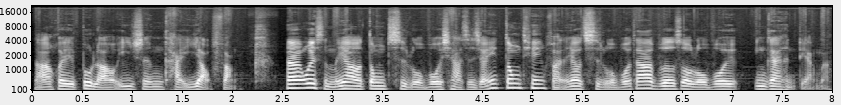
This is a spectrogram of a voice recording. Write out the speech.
然后会不劳医生开药方。那为什么要冬吃萝卜，夏吃姜？因为冬天反而要吃萝卜，大家不是说萝卜应该很凉嘛？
